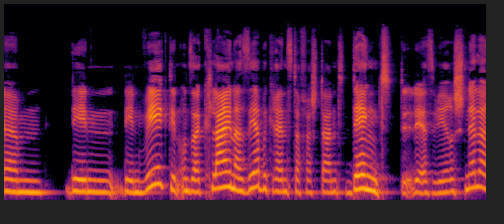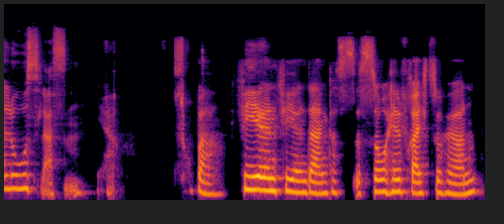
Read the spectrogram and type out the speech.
ähm, den, den Weg, den unser kleiner, sehr begrenzter Verstand denkt, der es wäre, schneller loslassen. Ja, super. Vielen, vielen Dank. Das ist so hilfreich zu hören.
